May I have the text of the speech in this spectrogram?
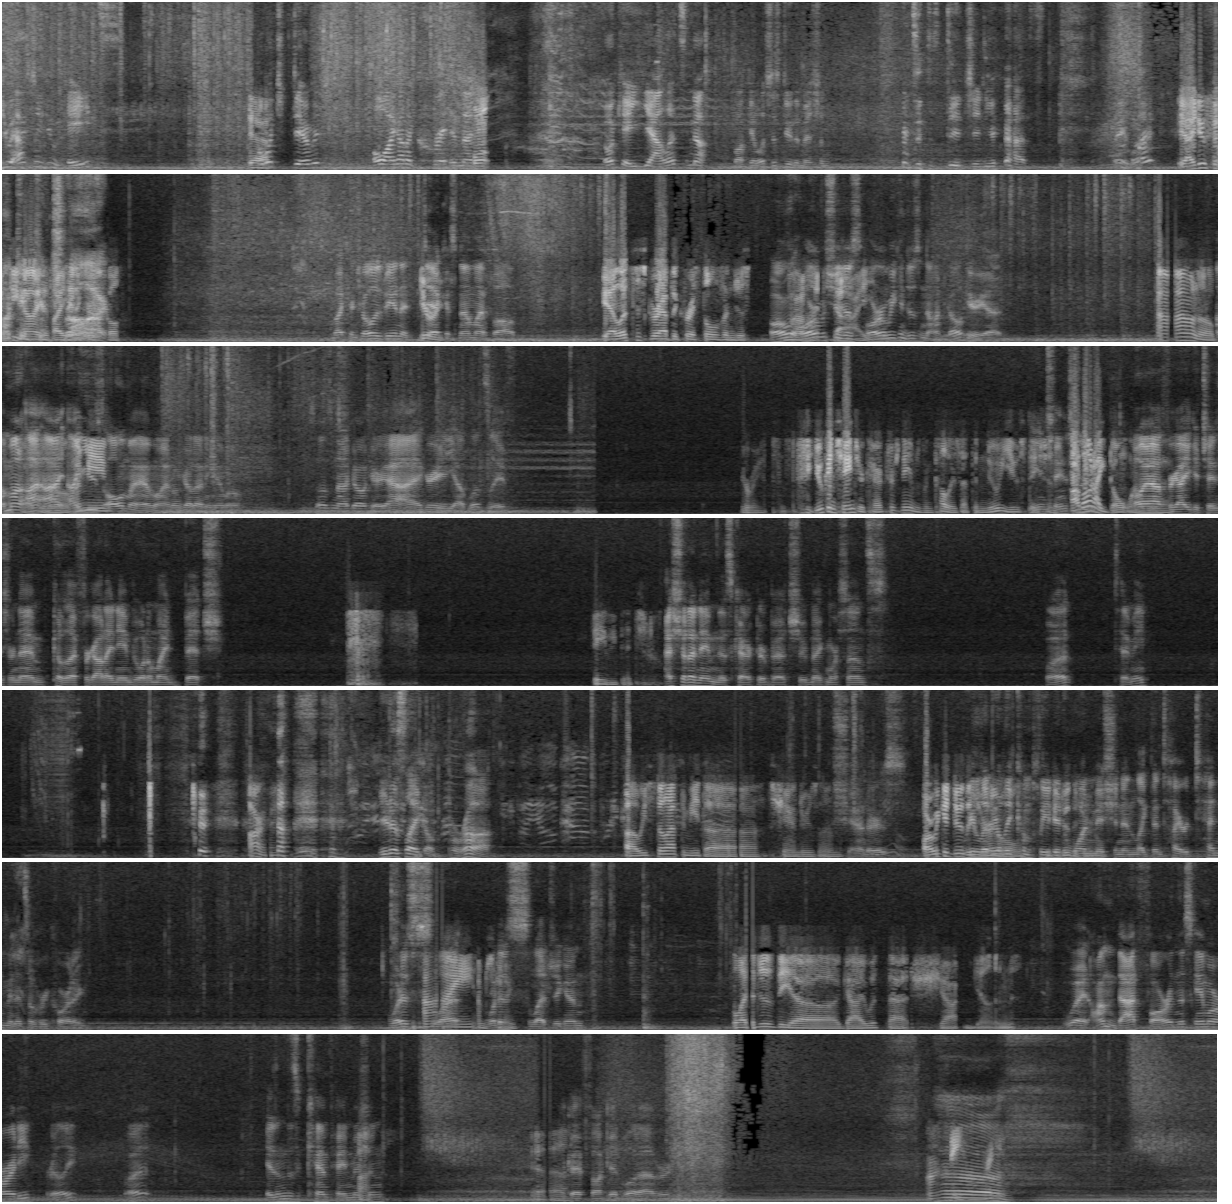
You actually do eight? Yeah. How much damage? Oh, I got a crit in that. Well, Okay, yeah, let's not. Fuck it, let's just do the mission. just ditch in your ass. Wait, what? yeah, I do 59 if I hit a controller. critical. My controller's being a You're- dick, it's not my fault. Yeah, let's just grab the crystals and just. Or, or we should die. just, or we can just not go here yet. I don't know. I'm on, I, know. I, I, used all of my ammo, I don't got any ammo. So let's not go here. Yeah, I agree, yep, let's leave. You're racist. You can change your character's names and colors at the new U station. change How about I don't want Oh to? yeah, I forgot you could change your name, because I forgot I named one of mine bitch. Baby bitch. I should have named this character bitch. It would make more sense. What? Timmy? All right. You're just like a bruh. Uh, we still have to meet uh, Shanders. Um, Shanders. or we could do the. We literally journal. We completed the one journal. mission in like the entire 10 minutes of recording. What is sledge? What is sledge again? Sledge is the uh, guy with that shotgun. Wait, I'm that far in this game already? Really? What? Isn't this a campaign mission? Yeah. Okay, fuck it, whatever. Uh,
